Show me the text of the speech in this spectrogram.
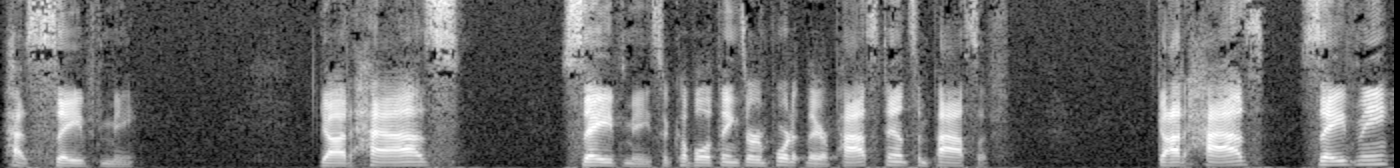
has saved me. God has saved me. So, a couple of things are important there past tense and passive. God has saved me.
